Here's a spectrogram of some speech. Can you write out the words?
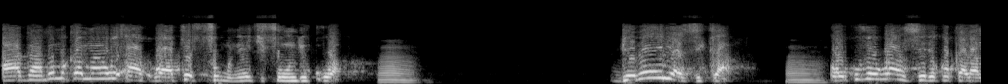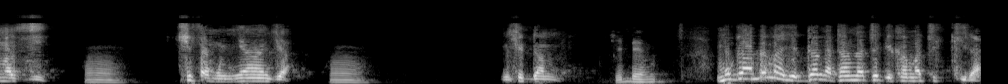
agambe mukama we akwate effumu n'ekifundikwa Mm. bye beeyazika Mm. okuva ewansereko kalamazi Mm. kifa mu nnyanja Mm. nkiddamu kiddemu mugambe mayegga nga tannategeka matikkira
